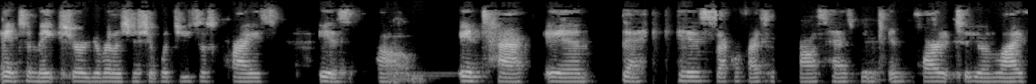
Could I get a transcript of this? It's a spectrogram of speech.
and to make sure your relationship with Jesus Christ is um, intact and that his sacrifice on the cross has been imparted to your life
